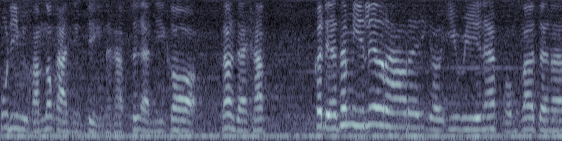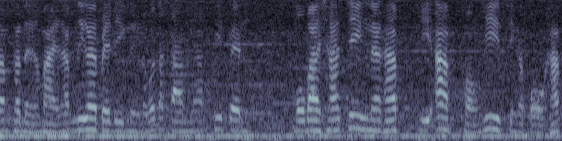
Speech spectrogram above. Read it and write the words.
ผู้ที่มีความต้องการจริง ๆ นะครับ ซึ่งอันนี้ก็น่าสนใจครับ ก็เดี๋ยวถ้ามีเรื่องราวอะไรเกี่ยวกับ EV นะครับผมก็จะนำเสนอใหม่นะครับ นี่ก็เป็นอีกหนึ่งนวัตกรรมนะครับที่เป็นโมบายชาร์จิ่งนะครับ e up ของที่สิงคโปร์ครับ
